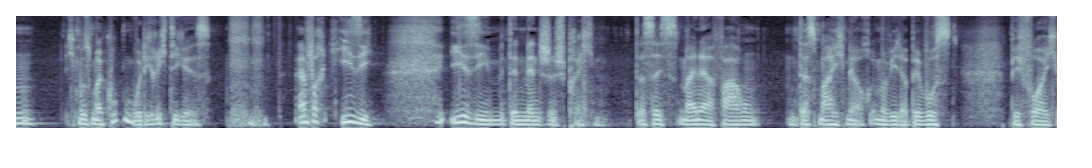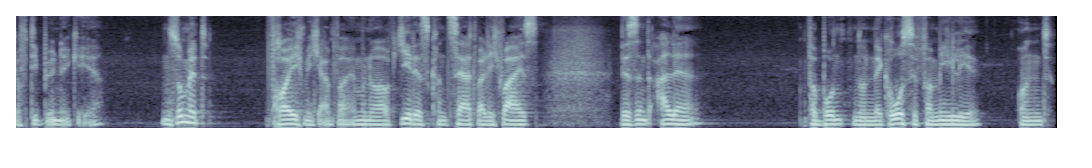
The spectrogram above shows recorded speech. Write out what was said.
Hm, ich muss mal gucken, wo die richtige ist. einfach easy, easy mit den Menschen sprechen. Das ist meine Erfahrung und das mache ich mir auch immer wieder bewusst, bevor ich auf die Bühne gehe. Und somit freue ich mich einfach immer nur auf jedes Konzert, weil ich weiß, wir sind alle verbunden und eine große Familie. Und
